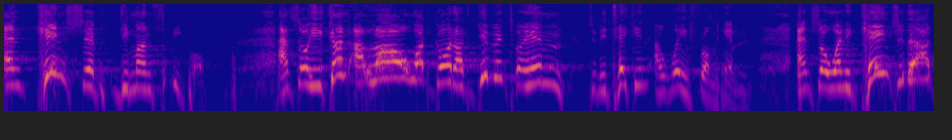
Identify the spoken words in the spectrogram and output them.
And kingship demands people. And so he can't allow what God had given to him to be taken away from him. And so when it came to that,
